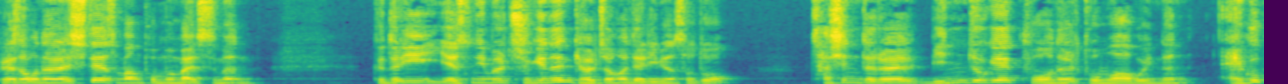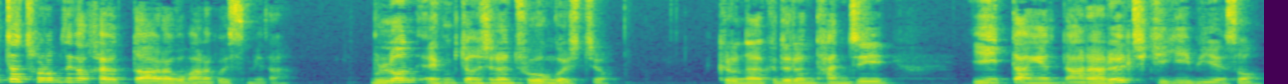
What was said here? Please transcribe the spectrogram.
그래서 오늘 시대의 소망 본문 말씀은 그들이 예수님을 죽이는 결정을 내리면서도 자신들을 민족의 구원을 도모하고 있는 애국자처럼 생각하였다라고 말하고 있습니다. 물론 애국 전신은 좋은 것이죠. 그러나 그들은 단지 이 땅의 나라를 지키기 위해서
